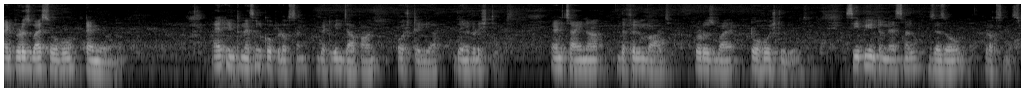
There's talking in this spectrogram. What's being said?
and produced by sogo tamiyama an international co-production between japan Australia, the United States, and China. The film was produced by Toho Studios, CP International Zezo Productions,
